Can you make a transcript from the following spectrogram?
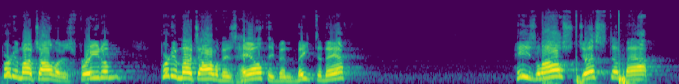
Pretty much all of his freedom, pretty much all of his health. He'd been beat to death. He's lost just about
